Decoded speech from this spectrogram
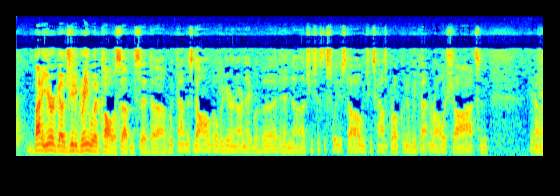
about a year ago, Judy Greenwood called us up and said, uh, we found this dog over here in our neighborhood, and uh, she's just the sweetest dog, and she's housebroken, and we've gotten her all her shots, and you know.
